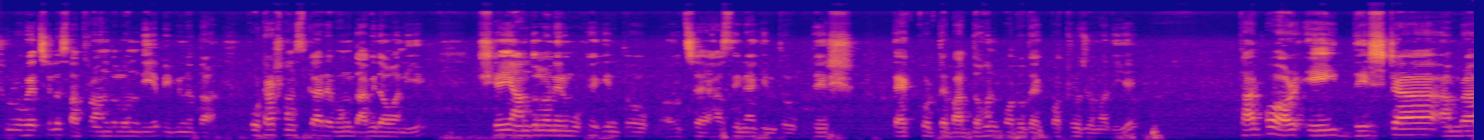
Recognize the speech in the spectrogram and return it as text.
শুরু হয়েছিল ছাত্র আন্দোলন দিয়ে বিভিন্ন কোটা সংস্কার এবং দাবি দাওয়া নিয়ে, সেই আন্দোলনের মুখে কিন্তু হচ্ছে হাসিনা কিন্তু দেশ ত্যাগ করতে বাধ্য হন পদত্যাগপত্র জমা দিয়ে। তারপর এই দেশটা আমরা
